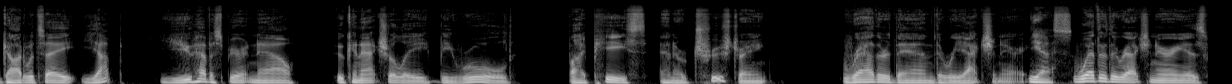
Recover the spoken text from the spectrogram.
God would say, Yep, you have a spirit now who can actually be ruled by peace and a true strength rather than the reactionary. Yes. Whether the reactionary is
